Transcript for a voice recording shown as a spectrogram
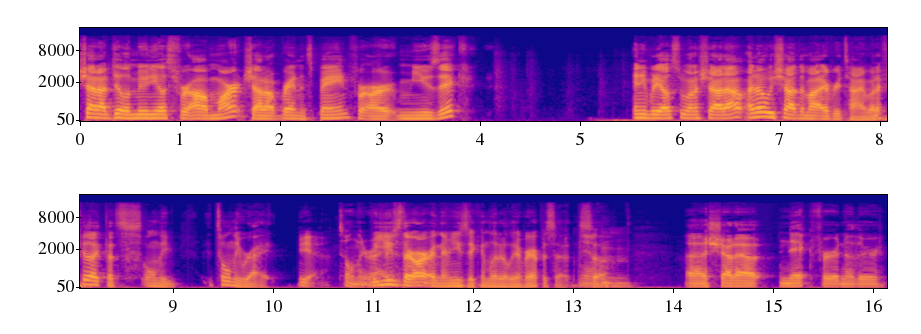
Shout out Dylan Munoz for our Mart. Shout out Brandon Spain for our music. Anybody else we want to shout out? I know we shout them out every time, but I feel like that's only it's only right. Yeah. It's only right. We use their art and their music in literally every episode. Yeah. So uh, shout out Nick for another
